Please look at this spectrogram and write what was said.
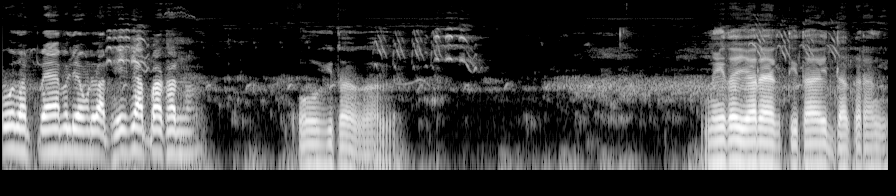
ਉਹਦਾ ਪੈਪ ਲਿਆਉਣ ਦਾ ਫੇਰ ਸਿਆਪਾ ਕਰਨਾ ਉਹੀ ਤਾਂ ਗੱਲ ਹੈ। ਨਹੀਂ ਤਾਂ ਯਾਰ ਐਕਤੀ ਤਾਂ ਇਦਾਂ ਕਰਾਂਗੇ।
